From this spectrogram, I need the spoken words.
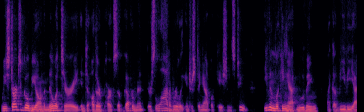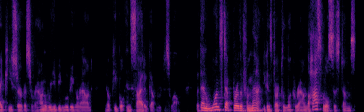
When you start to go beyond the military into other parts of government, there's a lot of really interesting applications too. Even looking at moving like a VVIP service around, where you'd be moving around, you know, people inside of government as well. But then one step further from that, you can start to look around the hospital systems,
